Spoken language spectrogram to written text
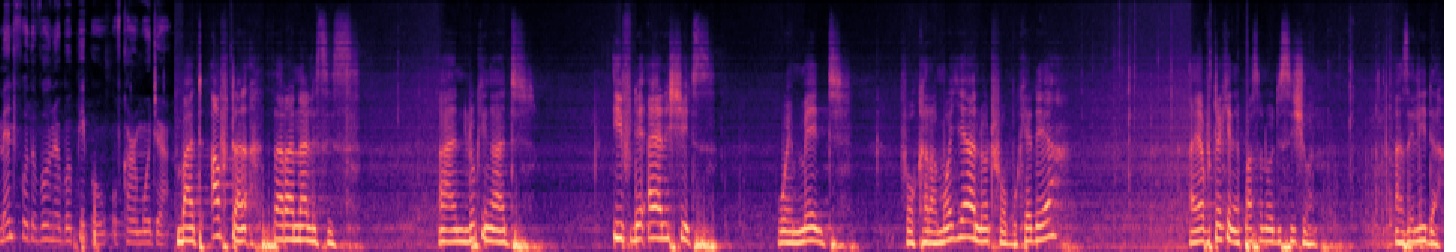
meant for the vulnerable people of Karamoja. But after thorough analysis and looking at if the iron sheets were meant for Karamoja, not for Bukedea, I have taken a personal decision as a leader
